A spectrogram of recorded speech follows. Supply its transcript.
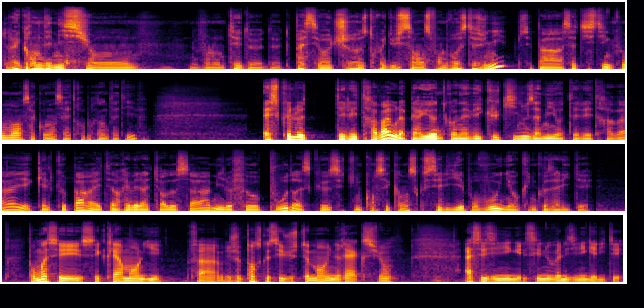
de la grande démission, une volonté de, de, passer à autre chose, trouver du sens, fondre aux États-Unis. C'est pas statistiquement, ça commence à être représentatif. Est-ce que le télétravail ou la période qu'on a vécue qui nous a mis au télétravail, quelque part a été un révélateur de ça, mis le feu aux poudres? Est-ce que c'est une conséquence que c'est lié pour vous? Il n'y a aucune causalité Pour moi, c'est clairement lié. Enfin, je pense que c'est justement une réaction à ces, ces nouvelles inégalités.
